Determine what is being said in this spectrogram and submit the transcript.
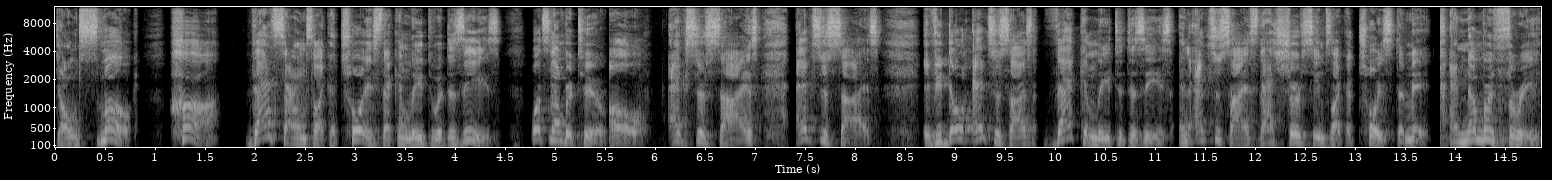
don't smoke. Huh, that sounds like a choice that can lead to a disease. What's number two? Oh, exercise, exercise. If you don't exercise, that can lead to disease. And exercise, that sure seems like a choice to me. And number three,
